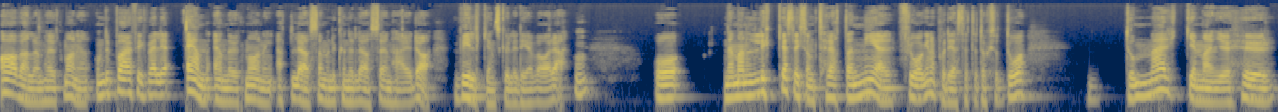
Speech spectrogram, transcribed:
av alla de här utmaningarna, om du bara fick välja en enda utmaning att lösa, men du kunde lösa den här idag, vilken skulle det vara? Mm. Och när man lyckas liksom trätta ner frågorna på det sättet också då då märker man ju hur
